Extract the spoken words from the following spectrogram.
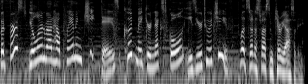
But first, you'll learn about how planning cheat days could make your next goal easier to achieve. Let's satisfy some curiosity.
